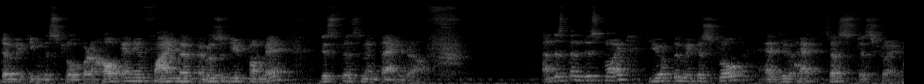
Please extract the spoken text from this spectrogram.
the making the slope. Or how can you find the velocity from a displacement time graph? Understand this point? You have to make a slope as you have just described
